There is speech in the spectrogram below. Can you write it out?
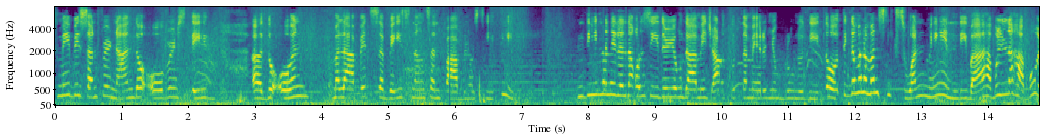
maybe San Fernando overstayed uh, doon malapit sa base ng San Pablo City. Hindi na nila na-consider yung damage output na meron yung Bruno dito. Tignan mo naman 6-1 main, di ba? Habol na habol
